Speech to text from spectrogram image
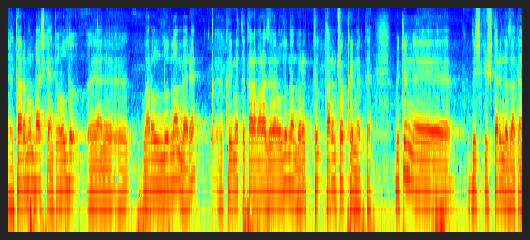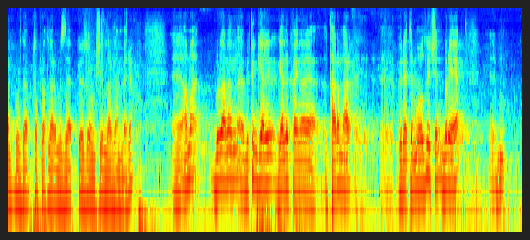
e, tarımın başkenti oldu. E, Yani var olduğundan beri kıymetli tarım arazileri olduğundan dolayı tarım çok kıymetli. Bütün dış güçlerin de zaten burada topraklarımızda hep göz olmuş yıllardan beri. E, Ama buranın e, bütün gelir, gelir kaynağı tarım ar- e, üretimi olduğu için buraya e,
